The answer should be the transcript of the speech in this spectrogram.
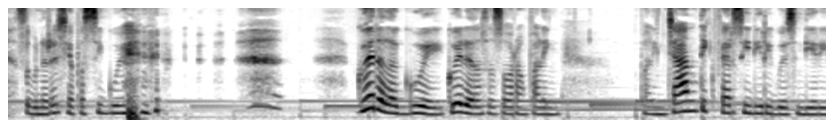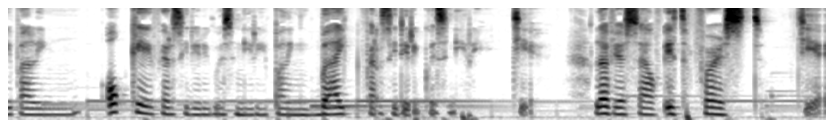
sebenarnya siapa sih gue? gue adalah gue, gue adalah seseorang paling paling cantik versi diri gue sendiri, paling oke okay versi diri gue sendiri, paling baik versi diri gue sendiri. Cie. Love yourself is first. Cie.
